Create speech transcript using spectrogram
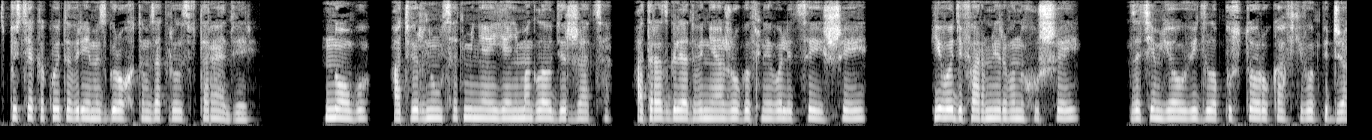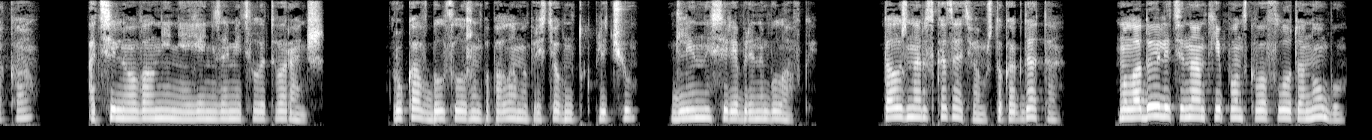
Спустя какое-то время с грохотом закрылась вторая дверь. Нобу отвернулся от меня, и я не могла удержаться от разглядывания ожогов на его лице и шее, его деформированных ушей. Затем я увидела пустой рукав его пиджака. От сильного волнения я не заметила этого раньше. Рукав был сложен пополам и пристегнут к плечу длинной серебряной булавкой. Должна рассказать вам, что когда-то молодой лейтенант японского флота Нобу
